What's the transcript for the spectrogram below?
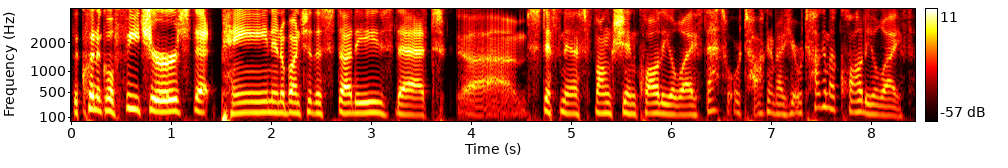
the clinical features, that pain in a bunch of the studies, that um, stiffness, function, quality of life. That's what we're talking about here. We're talking about quality of life,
